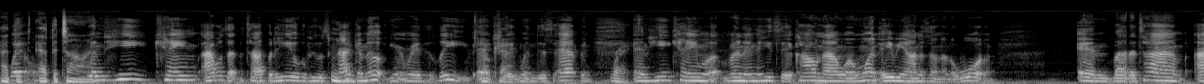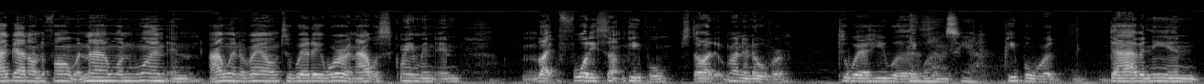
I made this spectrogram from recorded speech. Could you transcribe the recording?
at Well, the at the time? When he came, I was at the top of the hill because he was packing up, getting ready to leave. Actually, Mm-hmm. Okay. when this happened, Right. and he came up running and he said, "Call 911. Aviyon is under the water." And by the time I got on the phone with 911 and I went around to where they were and I was screaming and like 40 something people started running over to where he was. He was, yeah. People were diving in,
